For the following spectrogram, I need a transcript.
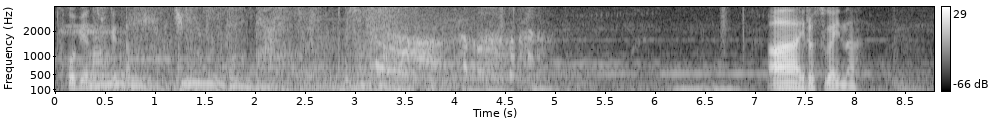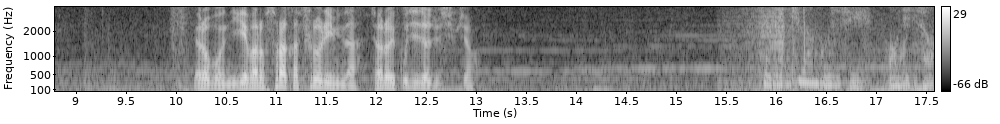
두꺼비한테 죽겠다. 아 이럴 수가 있나 여러분 이게 바로 소라카 트롤입니다 저를 꾸짖어 주십시오 제가 필요한 곳이 어디죠?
